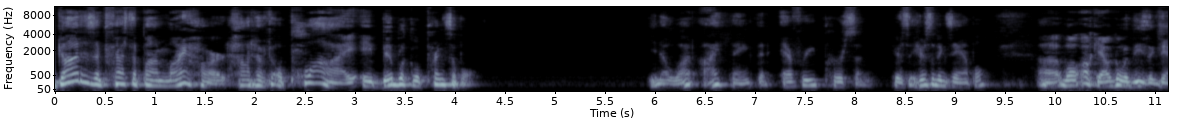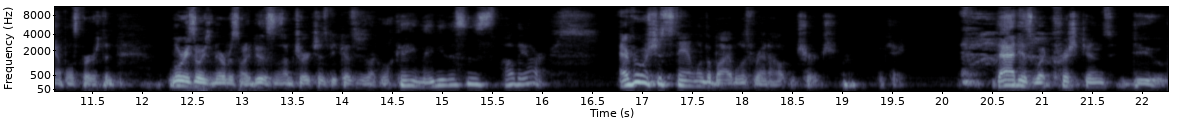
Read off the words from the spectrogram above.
God has impressed upon my heart how to apply a biblical principle. You know what? I think that every person, here's, here's an example. Uh, well, okay, I'll go with these examples first. And Lori's always nervous when I do this in some churches because she's like, okay, maybe this is how they are. Everyone should stand when the Bible is read out in church. Okay. That is what Christians do.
